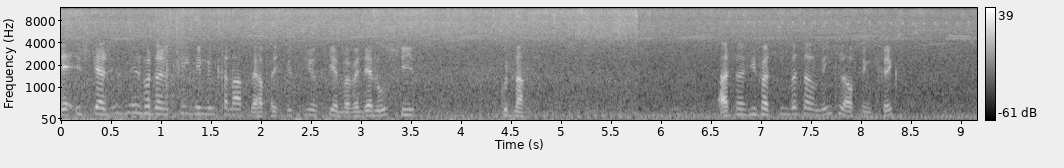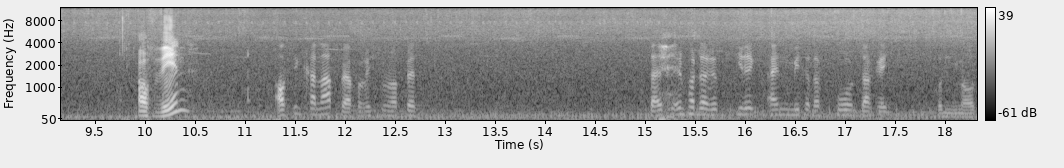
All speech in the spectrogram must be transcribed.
Der ist, der ist ein Infanterist gegen den Granatwerfer. Ich will es nicht riskieren, weil wenn der losschießt... Gut Nacht. Alternativ, falls du einen besseren Winkel auf den kriegst, Auf wen? auf den Granatwerfer Richtung Nordwest. Da ist ein Infanterist direkt einen Meter davor und da rechts von ihm aus.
